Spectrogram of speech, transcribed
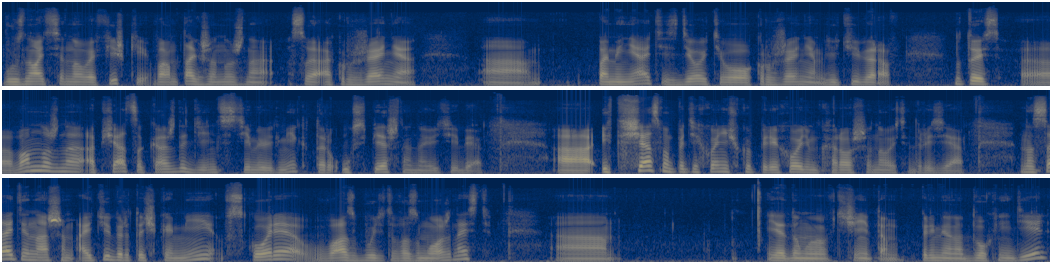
узнавать все новые фишки, вам также нужно свое окружение э, поменять и сделать его окружением ютуберов. Ну, то есть э, вам нужно общаться каждый день с теми людьми, которые успешны на YouTube. А, и сейчас мы потихонечку переходим к хорошей новости, друзья. На сайте нашем ituber.me вскоре у вас будет возможность, а, я думаю, в течение там примерно двух недель,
